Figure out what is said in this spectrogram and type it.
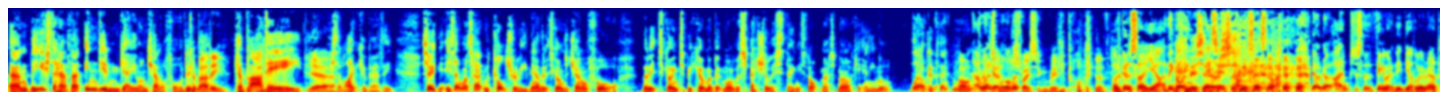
And they used to have that Indian game on Channel 4, didn't Kabaddi. they? Kabaddi! Kabaddi. Yeah. I used to like Kabaddi. So is that what's happened culturally, now that it's gone to Channel 4, that it's going to become a bit more of a specialist thing? It's not mass market anymore? Is Well, that a good thing? Aren't well, it's and more horse that- racing really popular? I was going to say, yeah, I think Not in this they era. it's not, it's not, no, no. I'm just thinking about it the, the other way around.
